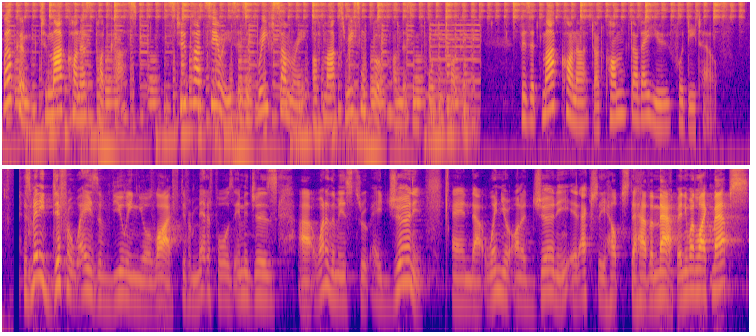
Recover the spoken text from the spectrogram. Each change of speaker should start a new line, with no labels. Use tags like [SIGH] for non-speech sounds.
Welcome to Mark Connor's podcast. This two part series is a brief summary of Mark's recent book on this important topic. Visit markconnor.com.au for details.
There's many different ways of viewing your life, different metaphors, images. Uh, one of them is through a journey. And uh, when you're on a journey, it actually helps to have a map. Anyone like maps?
